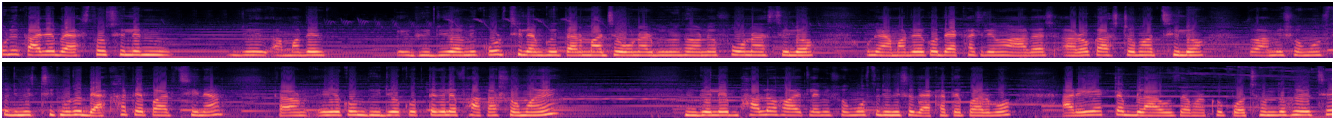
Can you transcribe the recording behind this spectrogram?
উনি কাজে ব্যস্ত ছিলেন যে আমাদের এই ভিডিও আমি করছিলাম, কিন্তু তার মাঝে ওনার বিভিন্ন ধরনের ফোন আসছিল। উনি আমাদেরকেও দেখাচ্ছিলেন এবং আদার্স আরও কাস্টমার ছিল। তো আমি সমস্ত জিনিস ঠিকমতো দেখাতে পারছি না। কারণ এরকম ভিডিও করতে গেলে ফাঁকা সময়ে গেলে ভালো হয়, তাহলে আমি সমস্ত জিনিসে দেখাতে পারব। আর এই একটা ব্লাউজ আমার খুব পছন্দ হয়েছে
